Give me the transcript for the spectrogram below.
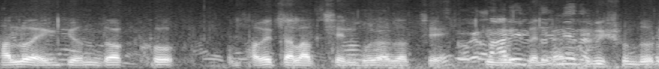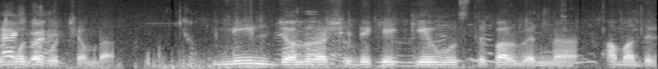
ভালো একজন দক্ষ ভাবে চালাচ্ছেন বোঝা যাচ্ছে। খুবই সুন্দর মজা করছি আমরা। নীল জলরাশি দেখে কেউ বুঝতে পারবেন না আমাদের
